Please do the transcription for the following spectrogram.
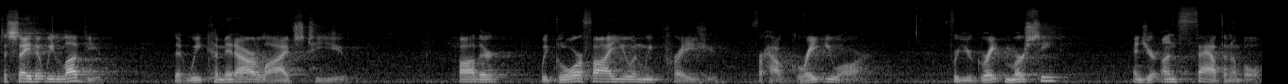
to say that we love you, that we commit our lives to you. Father, we glorify you and we praise you for how great you are, for your great mercy and your unfathomable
